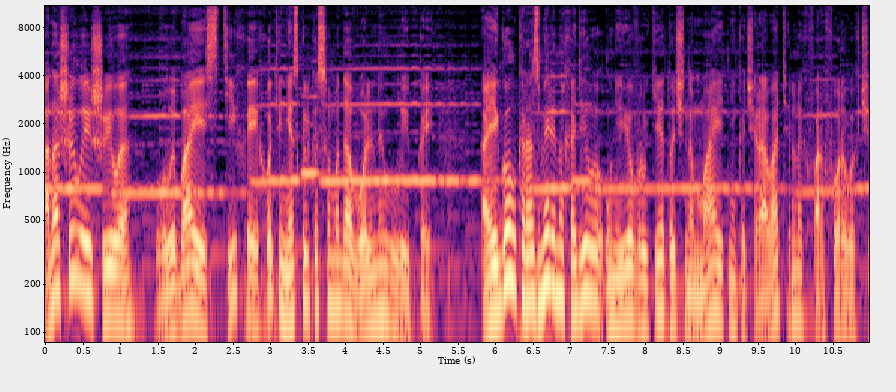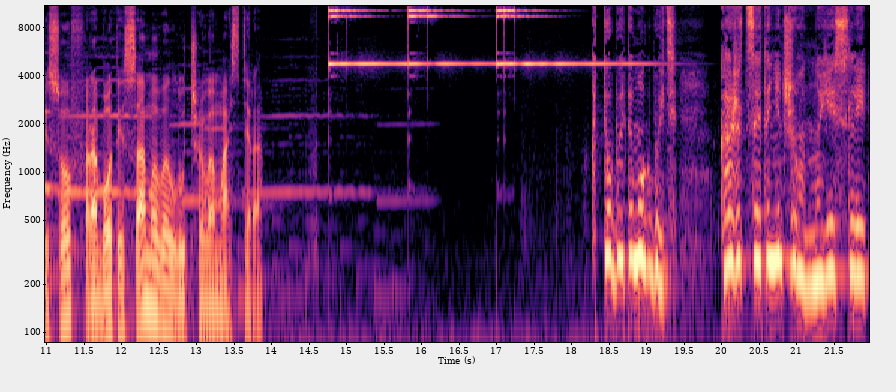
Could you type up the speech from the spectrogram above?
Она шила и шила, улыбаясь тихой, хоть и несколько самодовольной улыбкой. А иголка размеренно ходила у нее в руке точно маятник очаровательных фарфоровых часов работы самого лучшего мастера. Кто бы это мог быть? Кажется, это не Джон, но если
